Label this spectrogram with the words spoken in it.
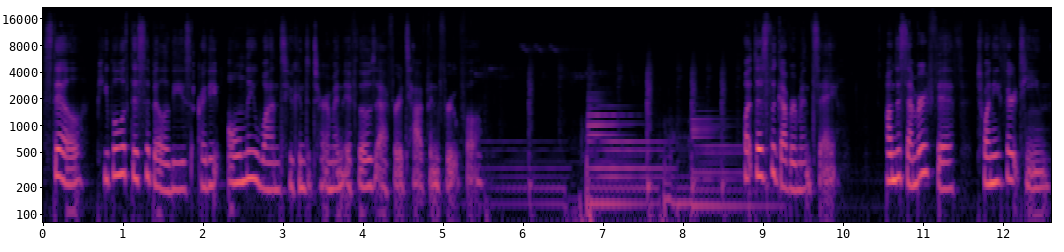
Still, people with disabilities are the only ones who can determine if those efforts have been fruitful. What does the government say? On December 5th, 2013,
